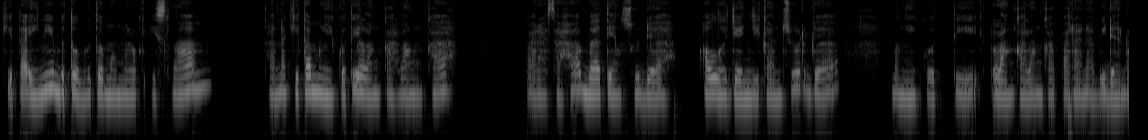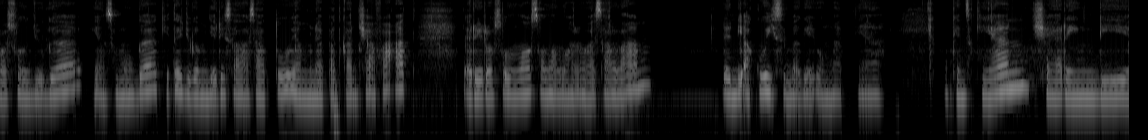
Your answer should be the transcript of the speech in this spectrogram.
kita ini betul-betul memeluk Islam karena kita mengikuti langkah-langkah para sahabat yang sudah Allah janjikan surga, mengikuti langkah-langkah para nabi dan rasul juga yang semoga kita juga menjadi salah satu yang mendapatkan syafaat dari Rasulullah SAW dan diakui sebagai umatnya. Mungkin sekian sharing di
